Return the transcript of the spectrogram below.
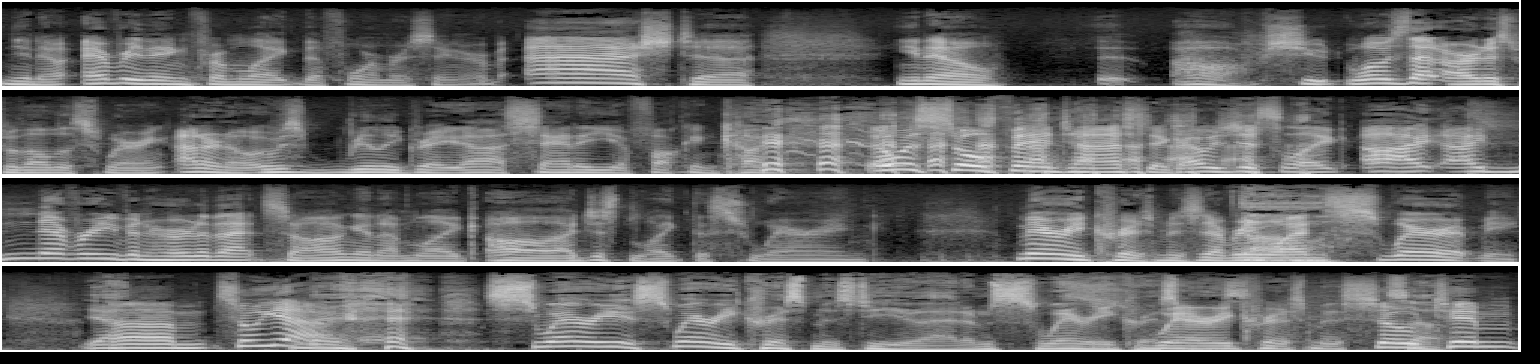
you know, everything from like the former singer of Ash to, you know, oh shoot, what was that artist with all the swearing? I don't know. It was really great. Ah, Santa, you fucking cunt. it was so fantastic. I was just like, oh, I I never even heard of that song, and I'm like, oh, I just like the swearing. Merry Christmas, everyone. Oh. Swear at me. Yeah. Um. So yeah, sweary, sweary Christmas to you, Adam. Sweary Christmas. Merry Christmas. So, So- Tim,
